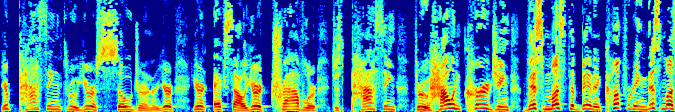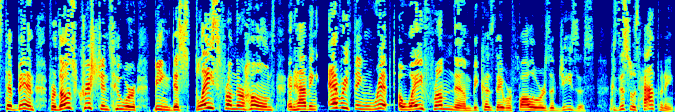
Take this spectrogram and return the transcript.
you're passing through. You're a sojourner. You're, you're an exile. You're a traveler just passing through. How encouraging this must have been and comforting this must have been for those Christians who were being displaced from their homes and having everything ripped away from them because they were followers of Jesus. Because this was happening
